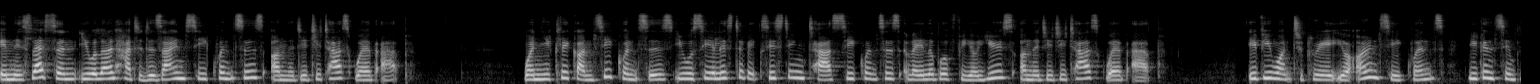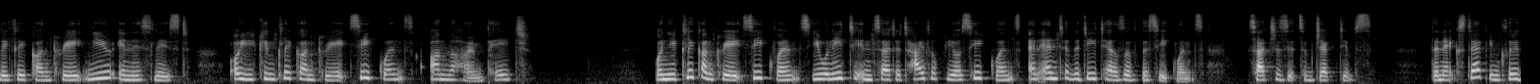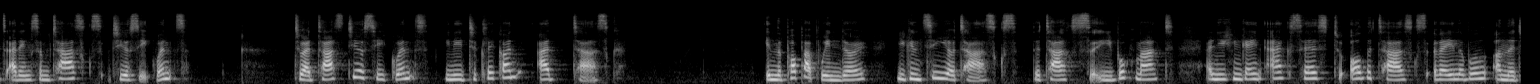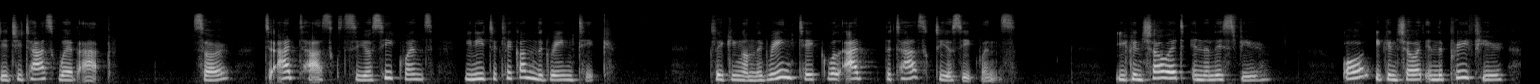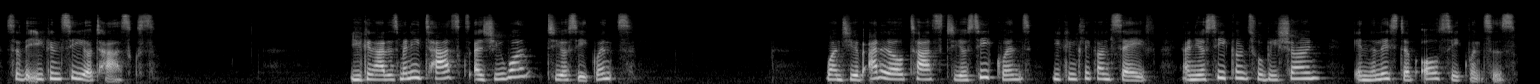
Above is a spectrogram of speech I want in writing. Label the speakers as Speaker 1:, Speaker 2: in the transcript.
Speaker 1: In this lesson, you will learn how to design sequences on the Digitask web app. When you click on Sequences, you will see a list of existing task sequences available for your use on the Digitask web app. If you want to create your own sequence, you can simply click on Create New in this list, or you can click on Create Sequence on the home page. When you click on Create Sequence, you will need to insert a title for your sequence and enter the details of the sequence, such as its objectives. The next step includes adding some tasks to your sequence. To add tasks to your sequence, you need to click on Add Task. In the pop-up window, you can see your tasks, the tasks that you bookmarked, and you can gain access to all the tasks available on the Digitask web app. So, to add tasks to your sequence, you need to click on the green tick. Clicking on the green tick will add the task to your sequence. You can show it in the list view, or you can show it in the preview so that you can see your tasks. You can add as many tasks as you want to your sequence. Once you have added all tasks to your sequence, you can click on Save and your sequence will be shown in the list of all sequences.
